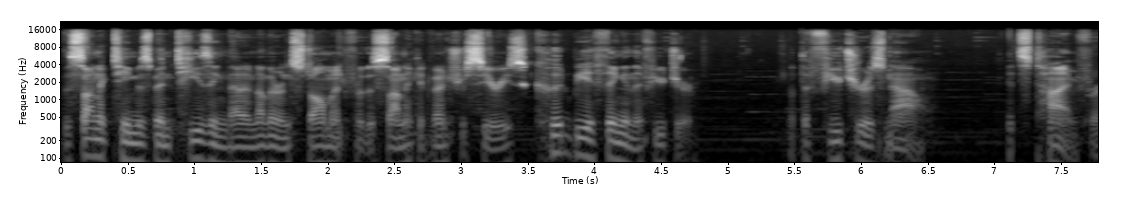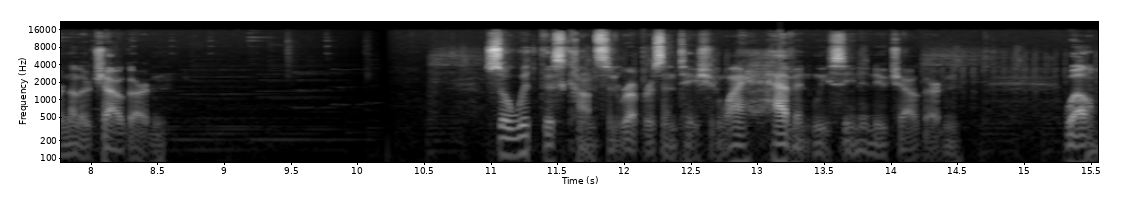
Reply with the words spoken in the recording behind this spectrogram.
The Sonic team has been teasing that another installment for the Sonic Adventure series could be a thing in the future. But the future is now. It's time for another Chao Garden. So, with this constant representation, why haven't we seen a new Chao Garden? Well,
